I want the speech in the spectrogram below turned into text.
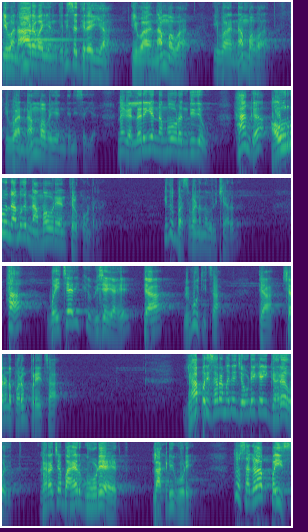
ಇವನ ಆರವ ಎಂದೆನಿಸದಿರಯ್ಯ ಇವ ನಮ್ಮವ ಇವ ನಮ್ಮವ ಇವ ನಮ್ಮವ ಎಂದೆನಿಸಯ್ಯ ನಾವೆಲ್ಲರಿಗೆ ನಮ್ಮವ್ರು ಅಂದಿದೆವು ಹಂಗೆ ಅವರು ನಮಗೆ ನಮ್ಮವ್ರೆ ಅಂತ ತಿಳ್ಕೊಂಡ್ರ ಇದು ಬಸವಣ್ಣನವ್ರ ವಿಚಾರದ हा ವೈಚಾರಿಕ ವಿಜಯ आहे ತ್ಯಾ विभूतीचा त्या शरण परंपरेचा ಯಾ परिसरामध्ये जेवढे ಕೈ ಘರ ಹೋಯ್ತು घराच्या बाहेर ಘೋಡೆ आहेत ಲಾಕಡಿ ಘೋಡೆ तो सगळा पैस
